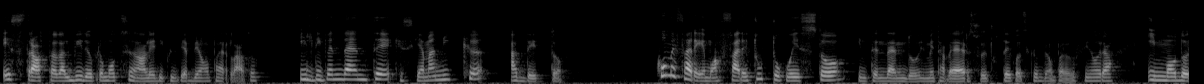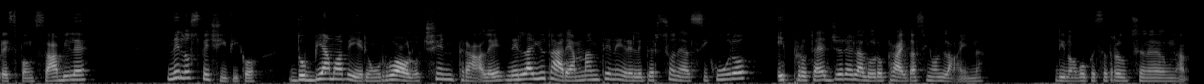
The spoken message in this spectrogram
estratta dal video promozionale di cui vi abbiamo parlato. Il dipendente, che si chiama Nick, ha detto come faremo a fare tutto questo, intendendo il metaverso e tutte le cose che abbiamo parlato finora, in modo responsabile? Nello specifico, dobbiamo avere un ruolo centrale nell'aiutare a mantenere le persone al sicuro e proteggere la loro privacy online. Di nuovo questa traduzione è una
